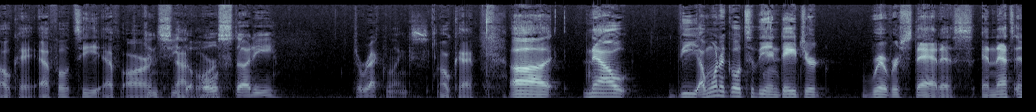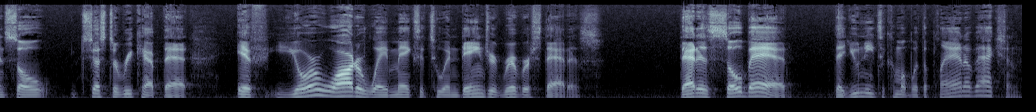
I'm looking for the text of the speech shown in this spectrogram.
Okay, fotfr. You can see the whole study, direct links. Okay. Uh, now, the I want to go to the endangered river status, and that's and so just to recap that, if your waterway makes it to endangered river status, that is so bad that you need to come up with a plan of action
